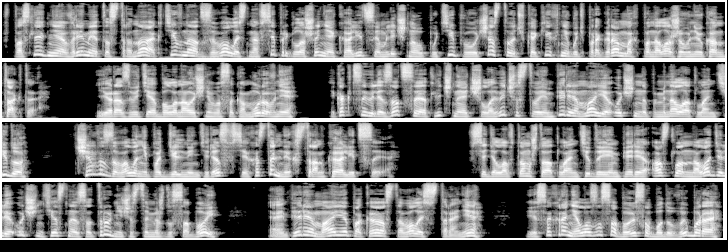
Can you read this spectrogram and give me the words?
В последнее время эта страна активно отзывалась на все приглашения коалиции Млечного Пути поучаствовать в каких-нибудь программах по налаживанию контакта. Её развитие было на очень высоком уровне, и как цивилизация, отличная от человечества, Империя Майя очень напоминала Атлантиду, чем вызывала неподдельный интерес всех остальных стран коалиции. Все дело в том, что Атлантида и Империя Аслан наладили очень тесное сотрудничество между собой, а Империя Майя пока оставалась в стороне и сохраняла за собой свободу выбора,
